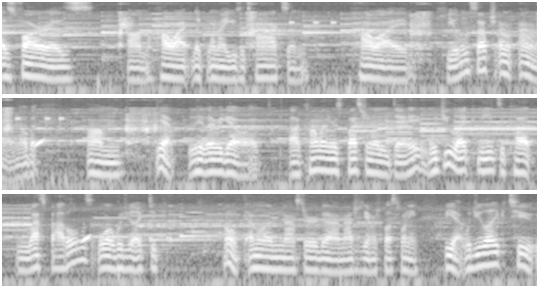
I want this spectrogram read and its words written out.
as far as, um, how I, like, when I use attacks and how I heal and such. I don't, I don't really know, but, um, yeah, there we go. Uh, uh, commenter's question of the day. Would you like me to cut less battles, or would you like to... Oh, Emela mastered uh, magic damage plus 20. But yeah, would you like to...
